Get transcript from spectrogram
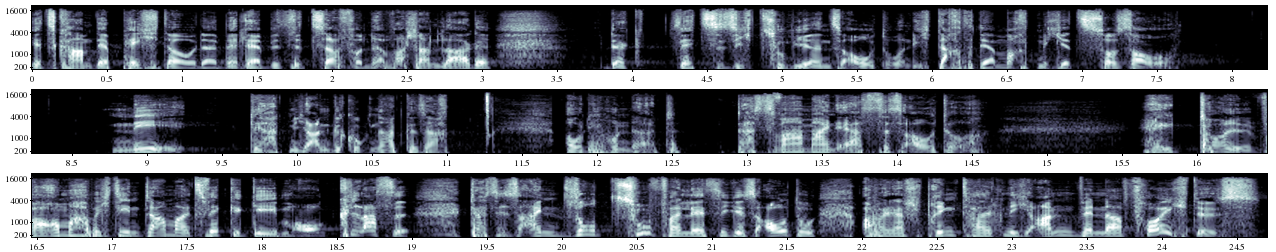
Jetzt kam der Pächter oder der Besitzer von der Waschanlage, der setzte sich zu mir ins Auto und ich dachte, der macht mich jetzt zur Sau. Nee, der hat mich angeguckt und hat gesagt, Audi 100, das war mein erstes Auto. Hey, toll, warum habe ich den damals weggegeben? Oh, klasse, das ist ein so zuverlässiges Auto, aber der springt halt nicht an, wenn er feucht ist.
